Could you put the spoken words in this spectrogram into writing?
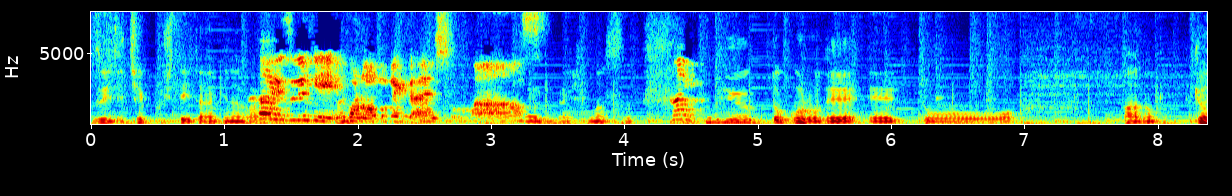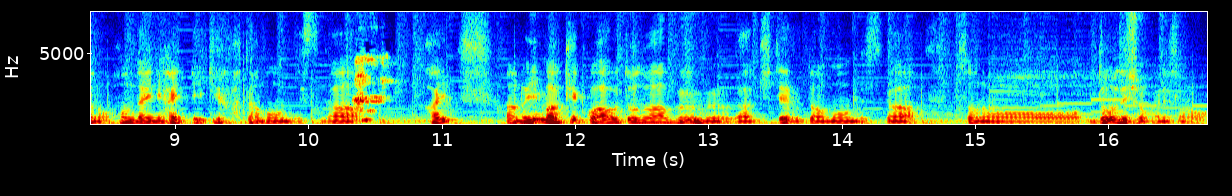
随時チェックしていただきながら。はい、ぜひフォローお願いします。はい、お願いします。はい、というところで、えっ、と、あの今日の本題に入っていければと思うんですが、はい、あの今結構アウトドアブームが来てるとは思うんですが、そのどうでしょうかね、その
